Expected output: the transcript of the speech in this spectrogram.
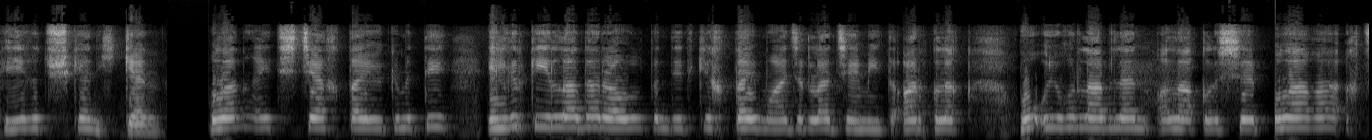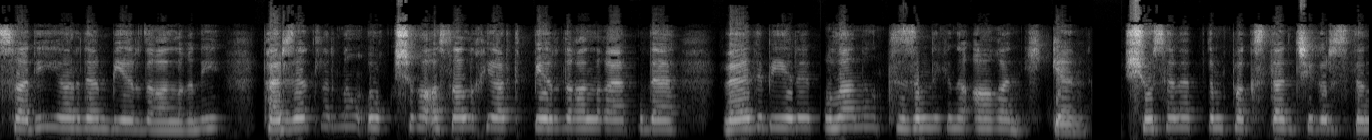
peyiga tushgan ekan. Ularning aytishicha Xitoy hukumatı ilgirki yillarda Rawalpindidagi Xitoy muhojirlar jamiyati orqali bu Uyg'urlar bilan aloqalashib, ularga iqtisodiy yordam beradiganligini, farzandlarining o'qishiga osonlik yaratib beradiganligi haqida va'da berib, ularning tizimligini olgan ekan. Шу сәбәптен Пакистан чигырсыдан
